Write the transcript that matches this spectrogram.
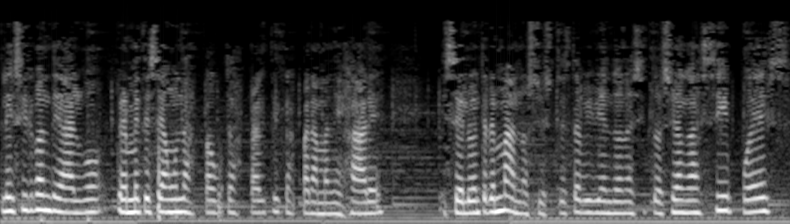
les sirvan de algo, realmente sean unas pautas prácticas para manejar el celo entre hermanos. Si usted está viviendo una situación así, pues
